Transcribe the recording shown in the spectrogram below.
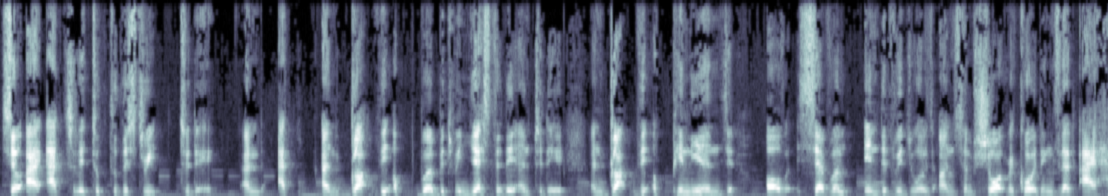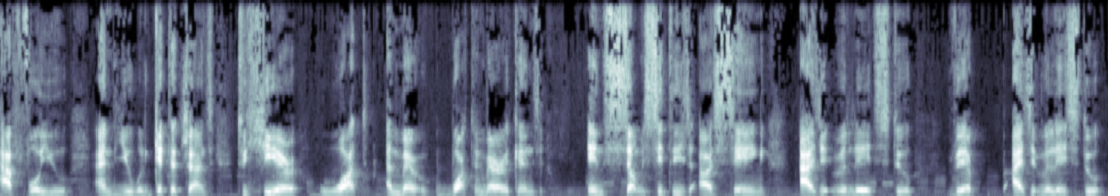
So I actually took to the street today and and got the well between yesterday and today and got the opinions of several individuals on some short recordings that I have for you, and you will get a chance to hear what Amer- what Americans in some cities are saying as it relates to their as it relates to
